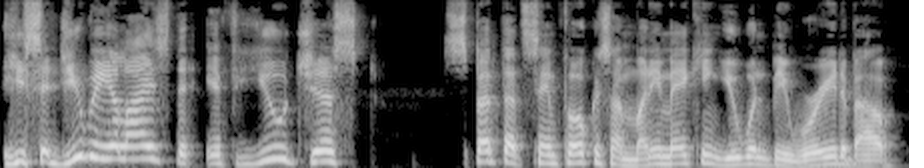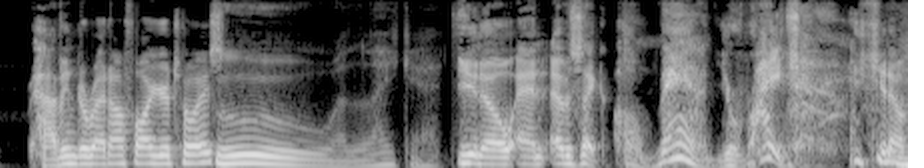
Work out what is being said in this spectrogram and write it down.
He said, Do you realize that if you just spent that same focus on money making, you wouldn't be worried about having to write off all your toys? Ooh, I like it. You know, and I was like, oh man, you're right. you know,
